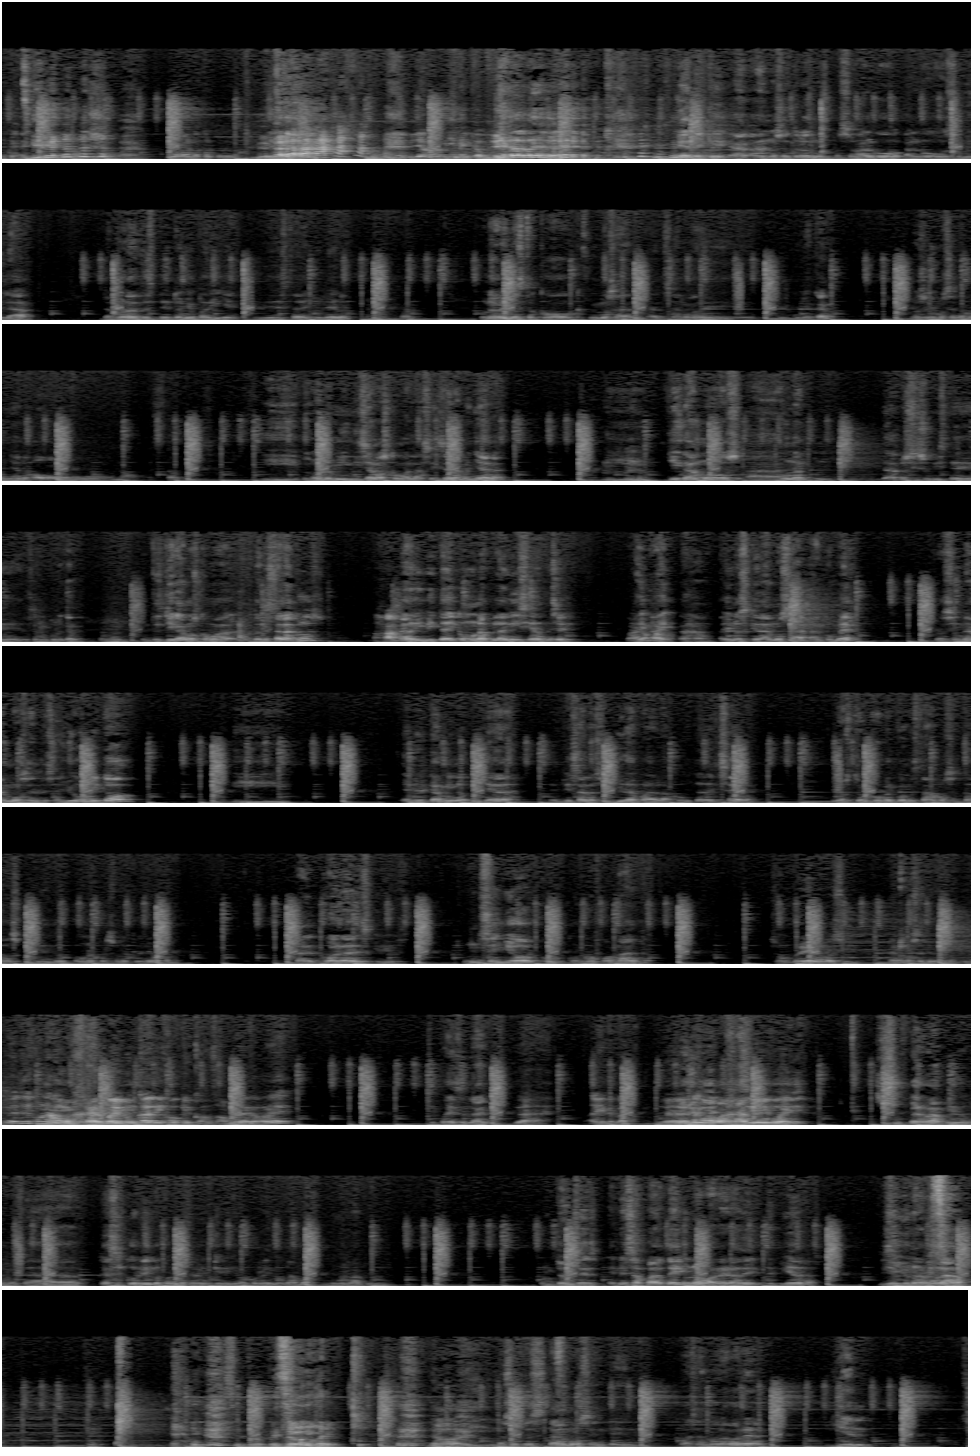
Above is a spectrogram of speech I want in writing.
No, el otro, pero. ya me viene cambiado. Fíjate que a, a nosotros nos pasó algo, algo similar. ¿Te acuerdas de este Toño Padilla y de esta Juliana? Bueno, una vez nos tocó que fuimos al, al cerro de, de Culiacán. Nos subimos en la mañana. Oh, no, está bueno. Y pues bueno, iniciamos como a las 6 de la mañana. Y llegamos a una. Ah, pues sí subiste el cerro de Culiacán. Entonces llegamos como a donde está la cruz. Ajá. Arribita hay como una planicie donde. Sí. Para Ahí, acampar. ahí- ajá, ahí nos quedamos a, a comer, cocinamos el desayuno y todo. Y en el camino que ya empieza la subida para la punta del cerro, nos tocó ver cuando estábamos sentados comiendo a una persona que venía bajando. Tal cual la describes. Un señor con, con ropa blanca, sombrero o así, pero no se le ve Él dijo una mujer, güey. Nunca dijo que con sombrero, eh. Si puede ser blanco. Ah, Alguien de blanco. Pero iba bajando, Sí, güey. Súper rápido, o sea, casi corriendo, pero no ve que iba corriendo, nada más muy rápido. Entonces, en esa parte hay una barrera de, de piedras y hay una arbolada. Se tropezó. ¿no? Y nosotros estábamos en, en- pasando la barrera y él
